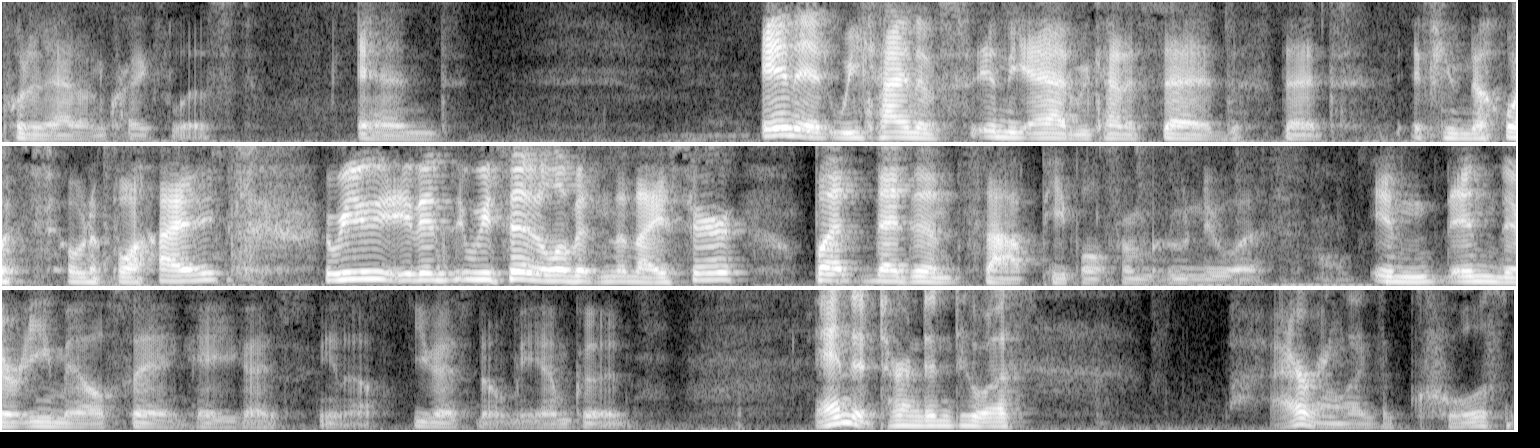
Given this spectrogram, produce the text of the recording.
put an ad on Craigslist, and in it, we kind of in the ad, we kind of said that if you know us, don't apply. We it, is- we said it a little bit nicer, but that didn't stop people from who knew us in in their email saying, "Hey, you guys, you know, you guys know me. I'm good." And it turned into us hiring like the coolest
